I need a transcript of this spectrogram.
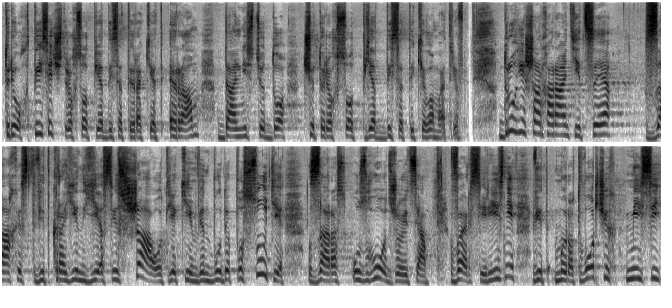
3350 ракет ЕРАМ дальністю до 450 кілометрів. Другий шар гарантій це захист від країн ЄС і США, от яким він буде по суті зараз узгоджується. Версії різні від миротворчих місій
